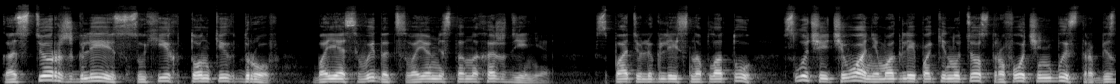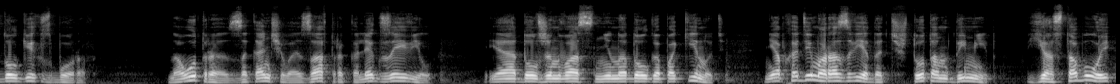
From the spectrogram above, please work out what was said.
Костер жгли из сухих тонких дров, боясь выдать свое местонахождение. Спать улеглись на плоту, в случае чего они могли покинуть остров очень быстро, без долгих сборов. На утро, заканчивая завтрак, Олег заявил – я должен вас ненадолго покинуть. Необходимо разведать, что там дымит. Я с тобой,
